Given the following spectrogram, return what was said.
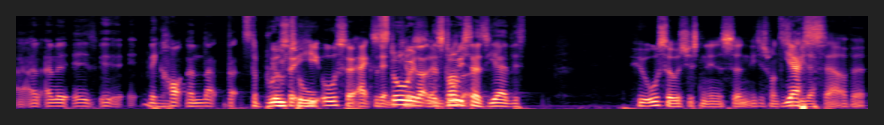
and, and, it, it, it, they can't, and that that's the He also, brutal. he also the accidentally story, kills like the story brother, says, yeah, this who also was just an innocent. He just wanted to be left out of it.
